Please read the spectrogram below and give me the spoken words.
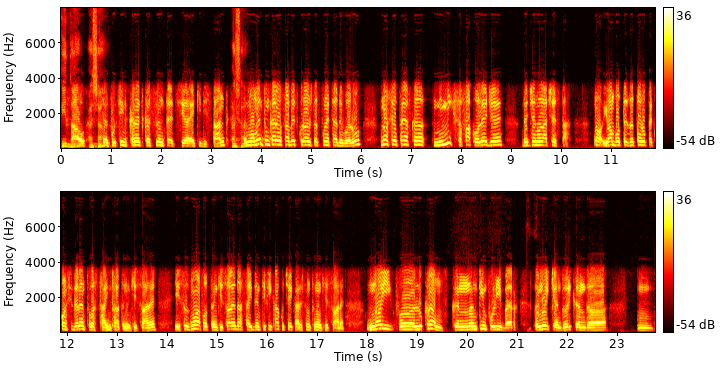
fi, da, sau așa? cel puțin cred că sunteți uh, echidistant, Așa. în momentul în care o să aveți curajul să spuneți adevărul, nu o să oprească nimic să facă o lege de genul acesta. No, eu am botezătorul pe considerentul ăsta, a intrat în închisoare. Iisus nu a fost în închisoare, dar s-a identificat cu cei care sunt în închisoare. Noi uh, lucrăm când, în timpul liber, în weekenduri, când uh, m,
